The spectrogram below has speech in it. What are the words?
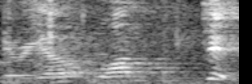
Here we go. One, two.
